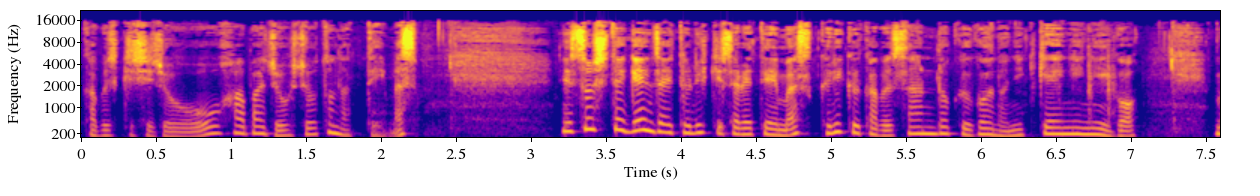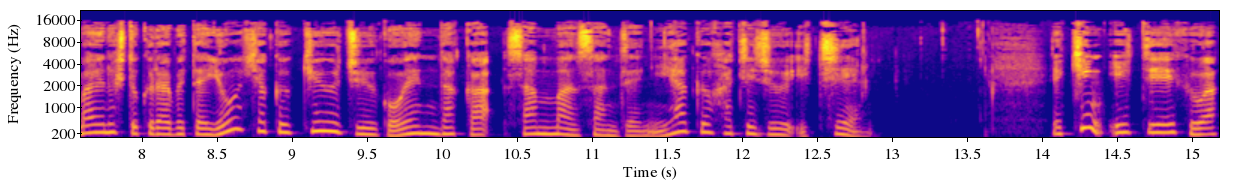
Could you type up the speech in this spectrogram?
株式市場大幅上昇となっています。そして現在取引されています。クリック株365の日経225。前の日と比べて495円高33,281円。金 ETF は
